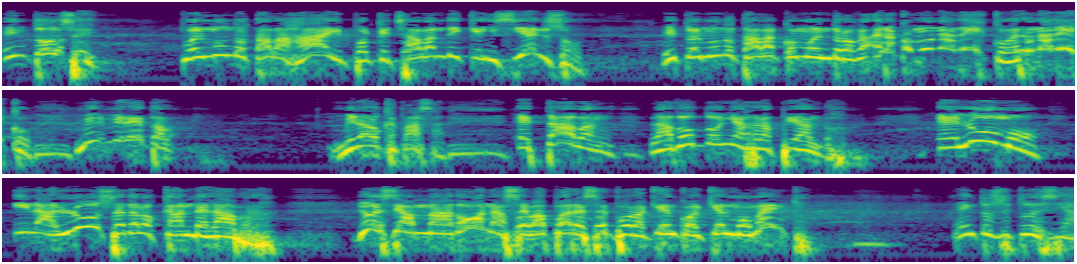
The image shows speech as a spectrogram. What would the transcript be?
Entonces, todo el mundo estaba high porque echaban de que incienso. Y todo el mundo estaba como en droga. Era como una disco, era una disco. Mira, mira, mira lo que pasa. Estaban las dos doñas rapeando. El humo y las luces de los candelabros. Yo decía, Madonna se va a aparecer por aquí en cualquier momento. Entonces tú decías,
